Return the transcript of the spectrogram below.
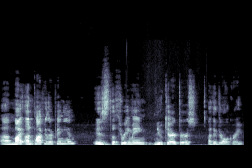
Uh, my unpopular opinion is the three main new characters. I think they're all great.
